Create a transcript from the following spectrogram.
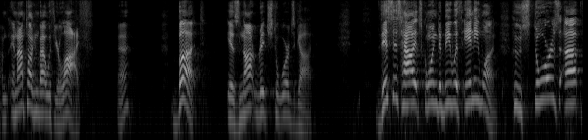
and I'm talking about with your life, eh? but is not rich towards God. This is how it's going to be with anyone who stores up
